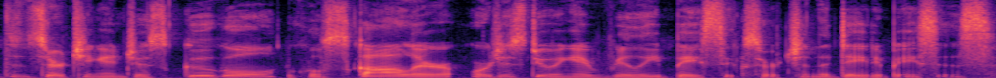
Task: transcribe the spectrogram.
than searching in just Google, Google Scholar, or just doing a really basic search in the databases.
